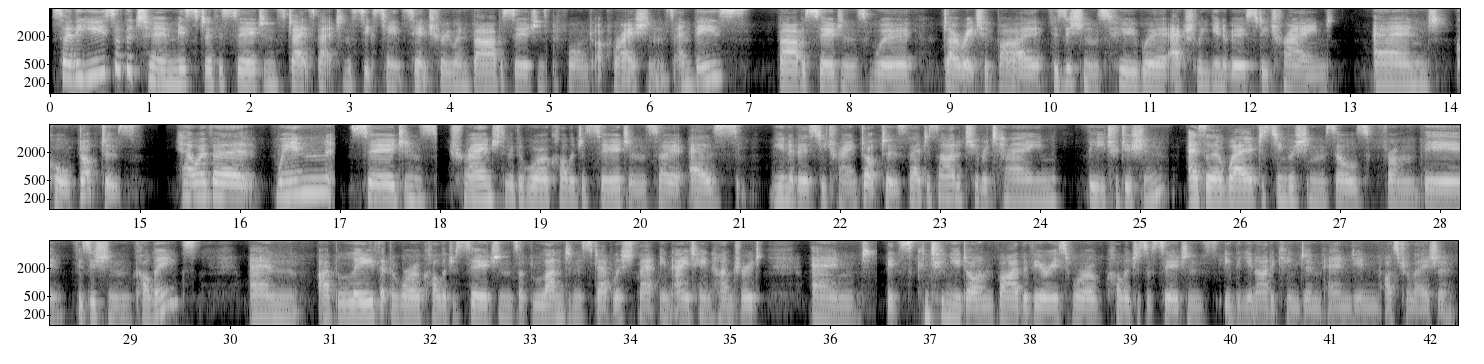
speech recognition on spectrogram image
So, the use of the term Mr. for surgeons dates back to the 16th century when barber surgeons performed operations, and these barber surgeons were directed by physicians who were actually university trained and called doctors. However, when surgeons trained through the Royal College of Surgeons, so as university trained doctors, they decided to retain the tradition as a way of distinguishing themselves from their physician colleagues and I believe that the Royal College of Surgeons of London established that in 1800 and it's continued on by the various Royal Colleges of Surgeons in the United Kingdom and in Australasia.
